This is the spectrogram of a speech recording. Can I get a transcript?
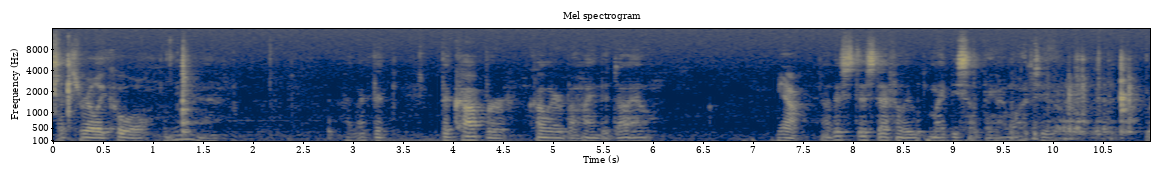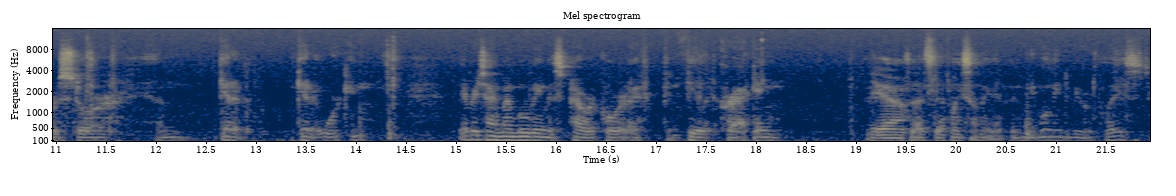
that's really cool Yeah, I like the the copper color behind the dial. Yeah. Now this this definitely might be something I want to restore and get it get it working. Every time I'm moving this power cord, I can feel it cracking. yeah So that's definitely something that will need to be replaced.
